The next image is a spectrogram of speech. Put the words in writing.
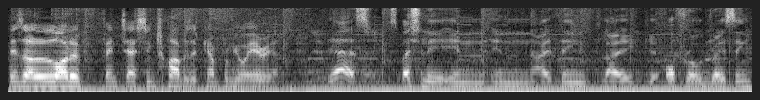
there's a lot of fantastic drivers that come from your area. Yes, especially in, in I think like off-road racing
